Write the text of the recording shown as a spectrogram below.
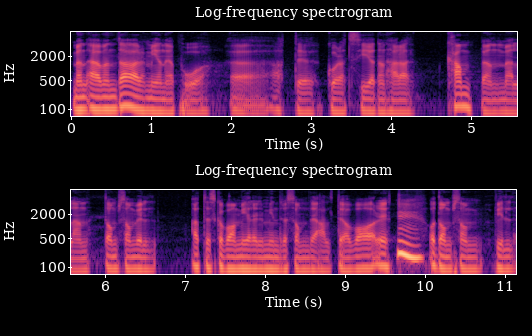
Men även där menar jag på eh, att det går att se den här kampen mellan de som vill att det ska vara mer eller mindre som det alltid har varit Mm. och de som vill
